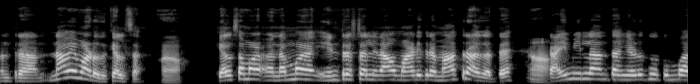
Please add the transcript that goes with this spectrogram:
ನಂತರ ನಾವೇ ಮಾಡೋದು ಕೆಲಸ. ಕೆಲಸ ನಮ್ಮ ಇಂಟ್ರೆಸ್ಟ್ ಅಲ್ಲಿ ನಾವು ಮಾಡಿದ್ರೆ ಮಾತ್ರ ಆಗತ್ತೆ. ಟೈಮ್ ಇಲ್ಲ ಅಂತ ಹೇಳುದು ತುಂಬಾ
